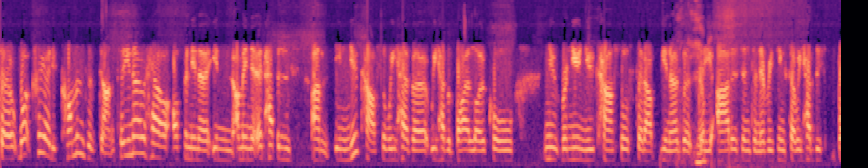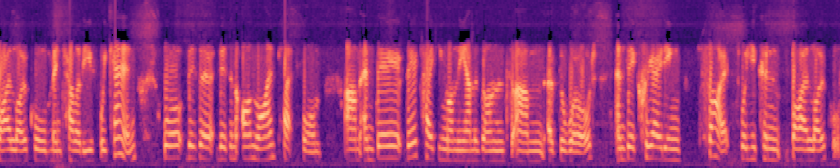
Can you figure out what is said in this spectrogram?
So what Creative Commons have done, so you know how often in a in I mean it happens um, in Newcastle we have a we have a buy local New, Renew Newcastle set up, you know, the, Yep. the artisans and everything. So we have this buy local mentality if we can. Well, there's a there's an online platform, um, and they're they're taking on the Amazons um, of the world, and they're creating sites where you can buy local.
